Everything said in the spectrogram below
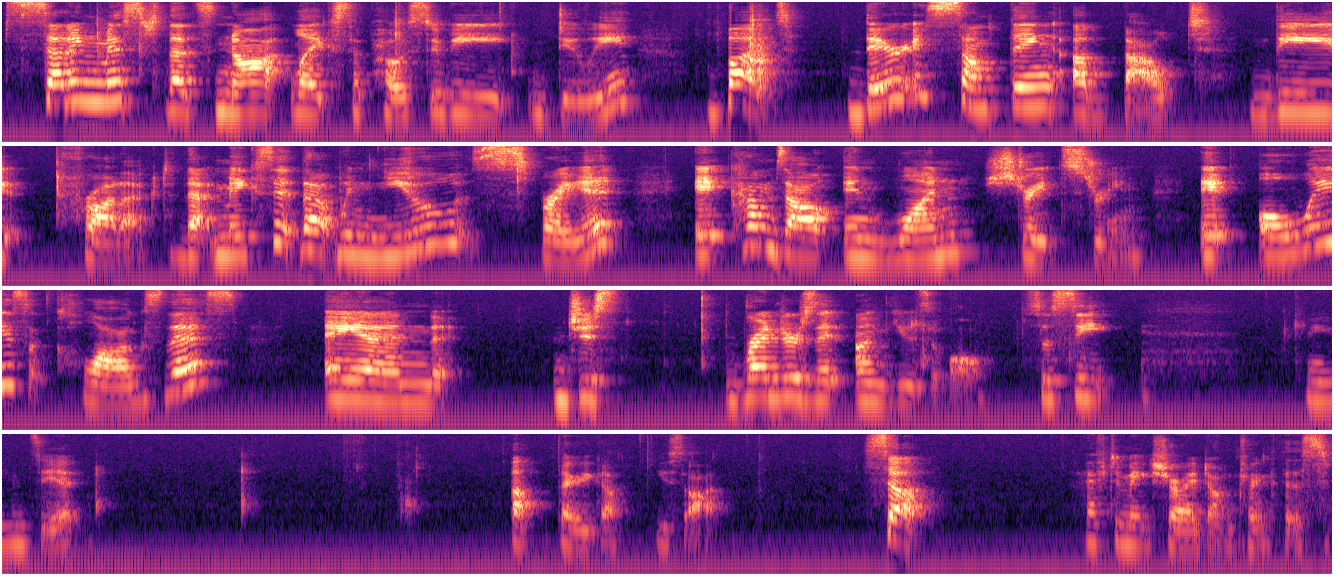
setting mist that's not like supposed to be dewy, but there is something about the product that makes it that when you spray it, it comes out in one straight stream. It always clogs this and just renders it unusable. So see, can you even see it? Oh, there you go. You saw it. So, I have to make sure I don't drink this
